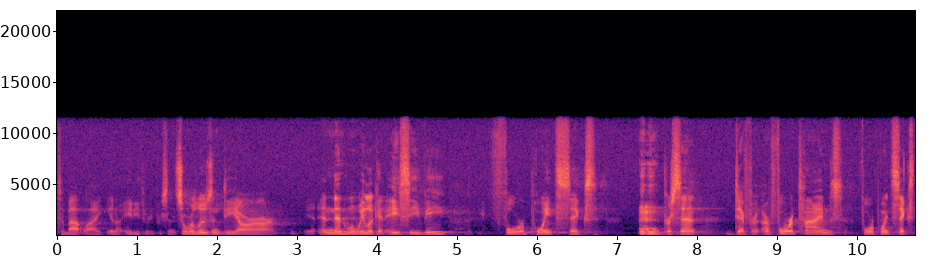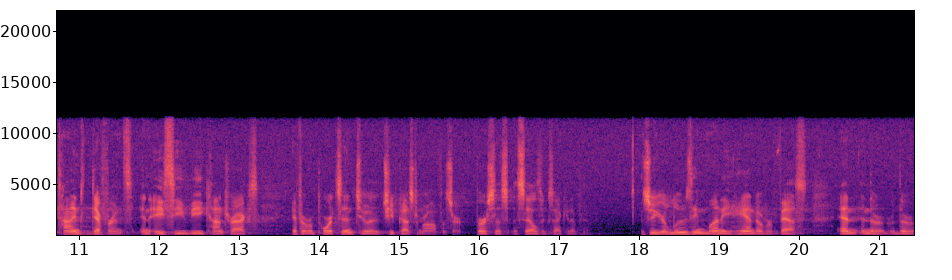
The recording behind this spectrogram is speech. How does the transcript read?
to about like, you know, 83%. So we're losing DRR. And then when we look at ACV, 4.6% different, or four times, 4.6 times difference in ACV contracts if it reports into a chief customer officer versus a sales executive. So you're losing money hand over fist. And, and the, the,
